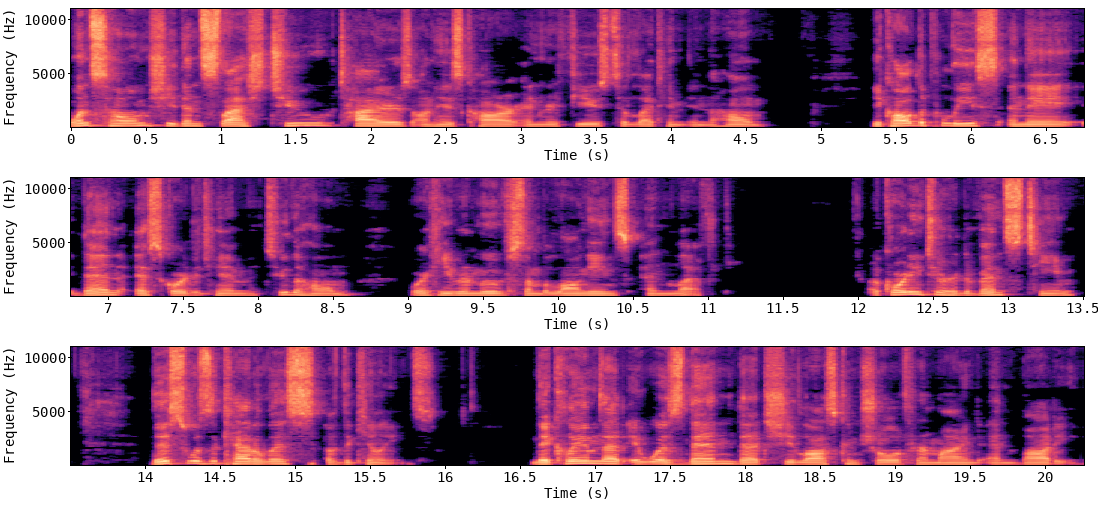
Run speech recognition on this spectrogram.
Once home, she then slashed two tires on his car and refused to let him in the home. He called the police and they then escorted him to the home where he removed some belongings and left. According to her defense team, this was the catalyst of the killings. They claim that it was then that she lost control of her mind and body.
